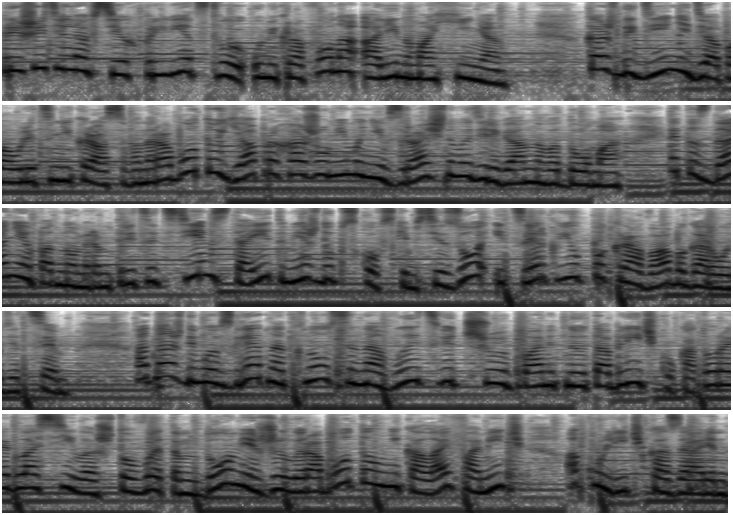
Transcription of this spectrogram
Решительно всех приветствую. У микрофона Алина Махиня. Каждый день, идя по улице Некрасова на работу, я прохожу мимо невзрачного деревянного дома. Это здание под номером 37 стоит между Псковским СИЗО и церковью Покрова Богородицы. Однажды мой взгляд наткнулся на выцветшую памятную табличку, которая гласила, что в этом доме жил и работал Николай Фомич Акулич Казарин.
